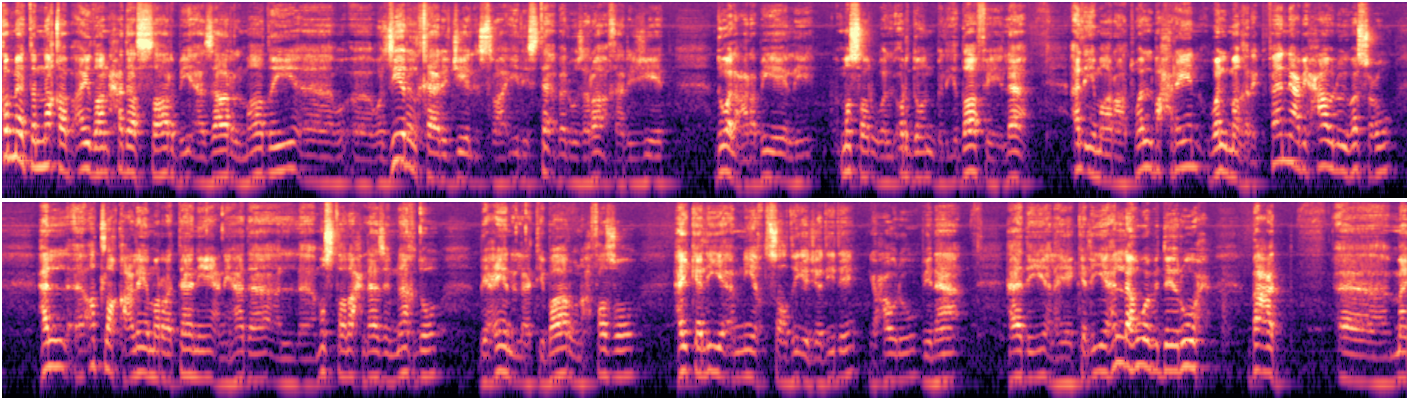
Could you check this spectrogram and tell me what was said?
قمة النقب أيضا حدث صار بآذار الماضي. وزير الخارجية الإسرائيلي استقبل وزراء خارجية دول عربية لمصر والأردن بالإضافة للإمارات والبحرين والمغرب. فإن عم بيحاولوا يوسعوا هل أطلق عليه مرة ثانية يعني هذا المصطلح لازم ناخده بعين الاعتبار ونحفظه. هيكلية أمنية اقتصادية جديدة يحاولوا بناء هذه الهيكلية. هلا هو بده يروح بعد آه، ما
